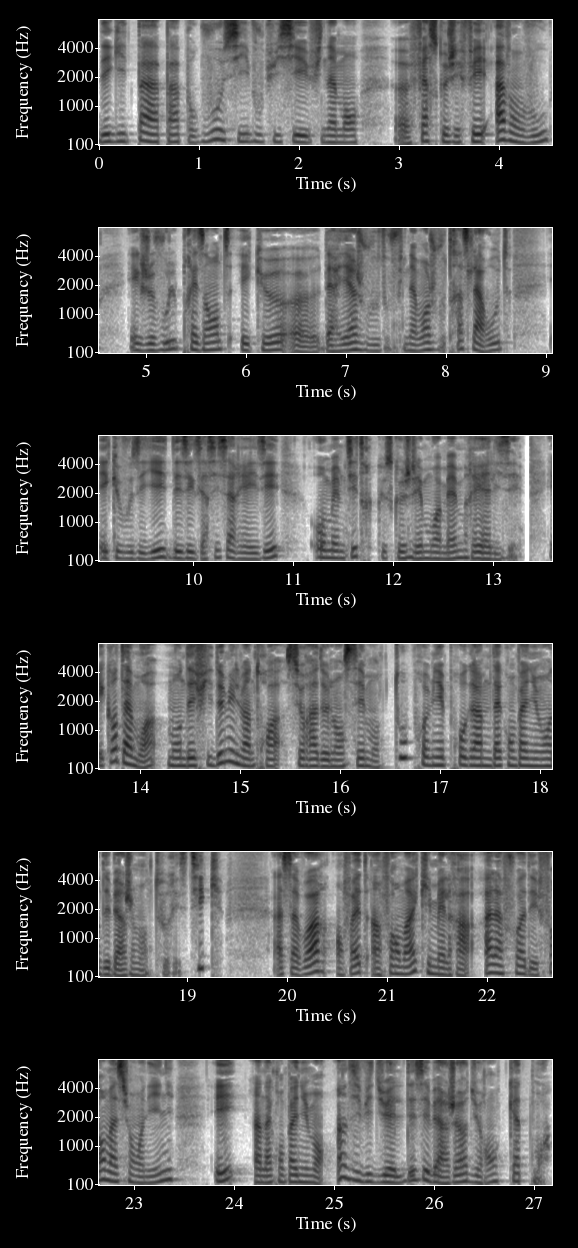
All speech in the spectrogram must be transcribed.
des guides pas à pas pour que vous aussi vous puissiez finalement faire ce que j'ai fait avant vous et que je vous le présente et que euh, derrière, finalement, je vous trace la route et que vous ayez des exercices à réaliser au même titre que ce que j'ai moi-même réalisé. Et quant à moi, mon défi 2023 sera de lancer mon tout premier programme d'accompagnement d'hébergement touristique, à savoir en fait un format qui mêlera à la fois des formations en ligne et un accompagnement individuel des hébergeurs durant 4 mois.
